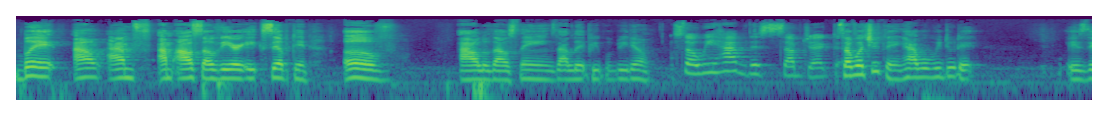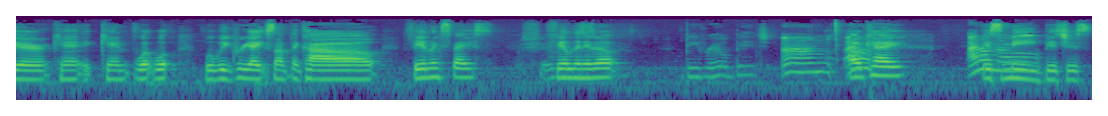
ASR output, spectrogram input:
but I'm I'm I'm also very accepting of all of those things. I let people be them. So we have this subject. So what you think? How will we do that? Is there can can what what will we create something called feeling space? Feeling, feeling it up. Be real, bitch. Um. I okay. I don't. It's know. me, bitches.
